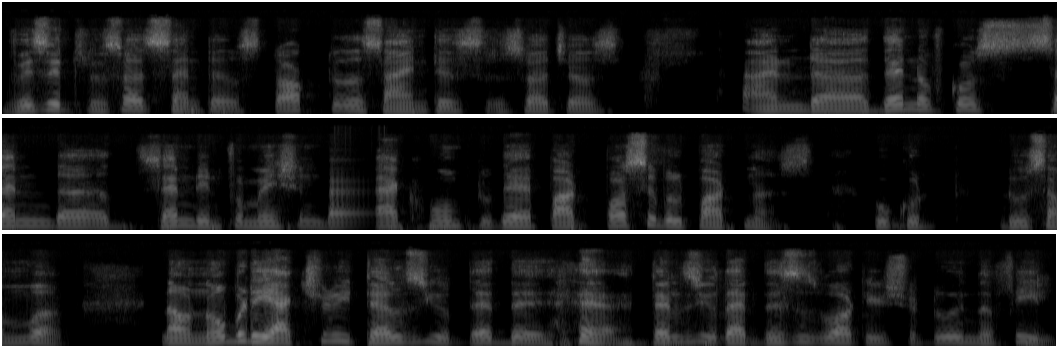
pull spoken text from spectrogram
visit research centers, talk to the scientists, researchers, and uh, then of course send uh, send information back home to their part, possible partners who could do some work. Now nobody actually tells you that they tells you that this is what you should do in the field.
